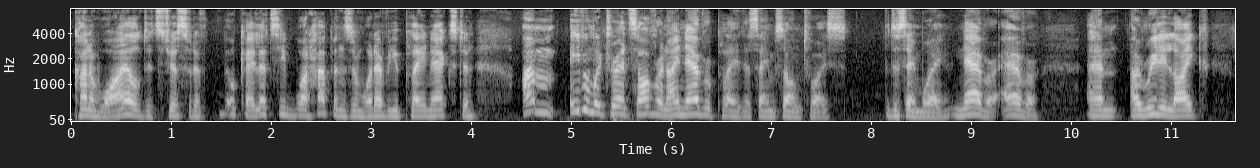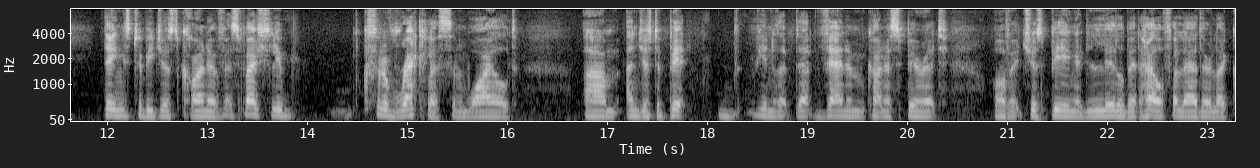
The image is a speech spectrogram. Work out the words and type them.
kind of wild. It's just sort of okay. Let's see what happens and whatever you play next. And I'm even with Dread Sovereign, I never play the same song twice, the same way. Never ever. Um, I really like things to be just kind of, especially sort of reckless and wild, um, and just a bit you know that that venom kind of spirit of it just being a little bit hell for leather, like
